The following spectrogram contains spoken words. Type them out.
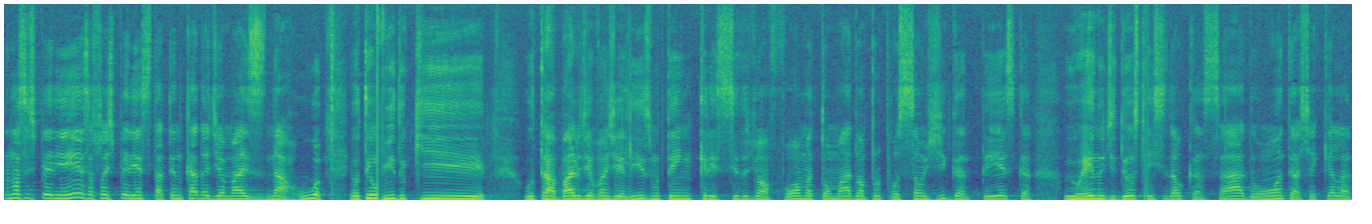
A nossa experiência, a sua experiência está tendo cada dia mais na rua. Eu tenho ouvido que o trabalho de evangelismo tem crescido de uma forma, tomado uma proporção gigantesca, e o reino de Deus tem sido alcançado. Ontem eu achei que ela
